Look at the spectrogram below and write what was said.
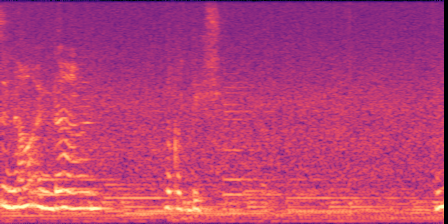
So now I'm done. Look at this. Hmm?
